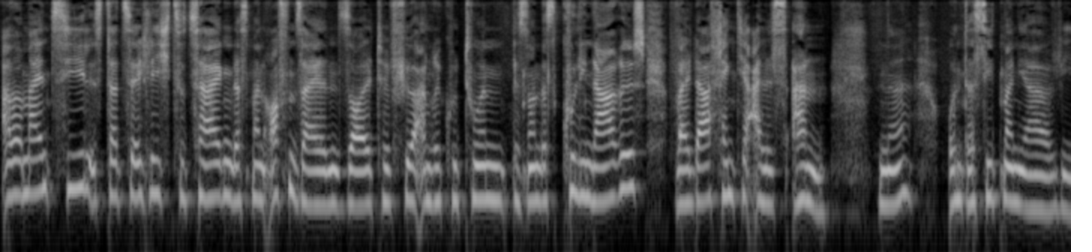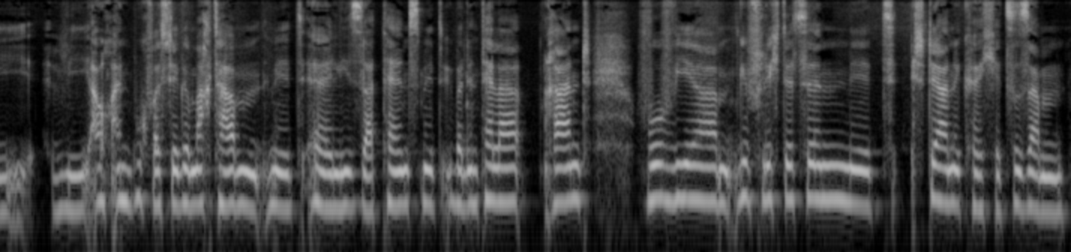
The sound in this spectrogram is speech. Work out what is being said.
Aber mein Ziel ist tatsächlich zu zeigen, dass man offen sein sollte für andere Kulturen, besonders kulinarisch, weil da fängt ja alles an. Ne? Und das sieht man ja, wie, wie auch ein Buch, was wir gemacht haben mit äh, Lisa Tenz, mit Über den Tellerrand, wo wir geflüchtet sind mit Sterneköche zusammen.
